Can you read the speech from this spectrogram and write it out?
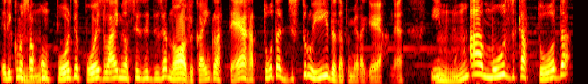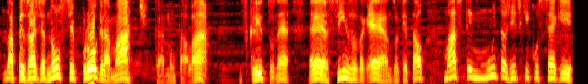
Ele começou uhum. a compor depois, lá em 1919, com a Inglaterra toda destruída da Primeira Guerra, né? E uhum. a música toda, apesar de não ser programática, não tá lá, escrito, né? É, cinzas da guerra, não sei o que tal. Mas tem muita gente que consegue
